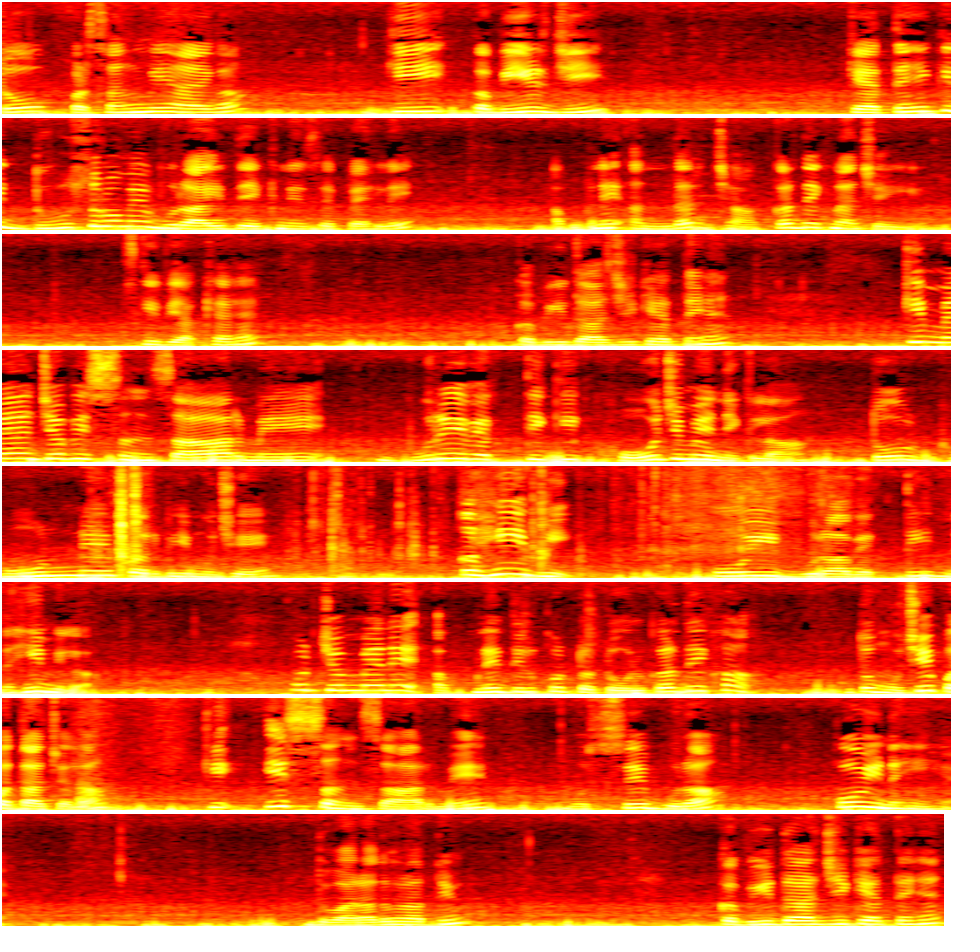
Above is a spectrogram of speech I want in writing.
तो प्रसंग में आएगा कि कबीर जी कहते हैं कि दूसरों में बुराई देखने से पहले अपने अंदर झाँक कर देखना चाहिए। इसकी व्याख्या है। कबीरदास जी कहते हैं कि मैं जब इस संसार में बुरे व्यक्ति की खोज में निकला तो ढूँढने पर भी मुझे कहीं भी कोई बुरा व्यक्ति नहीं मिला। और जब मैंने अपने दिल को टटोल कर देखा तो मुझे पता चला कि इस संसार में मुझसे बुरा कोई नहीं है। दोबारा दोहराती हूँ। कबीरदास जी कहते हैं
